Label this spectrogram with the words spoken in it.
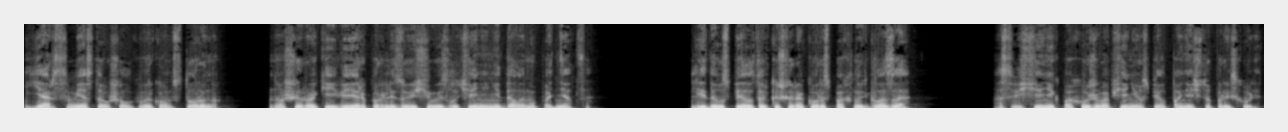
Яр с места ушел кувырком в сторону, но широкий веер парализующего излучения не дал ему подняться. Лида успела только широко распахнуть глаза, а священник, похоже, вообще не успел понять, что происходит.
